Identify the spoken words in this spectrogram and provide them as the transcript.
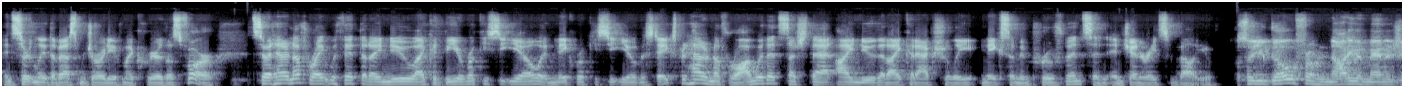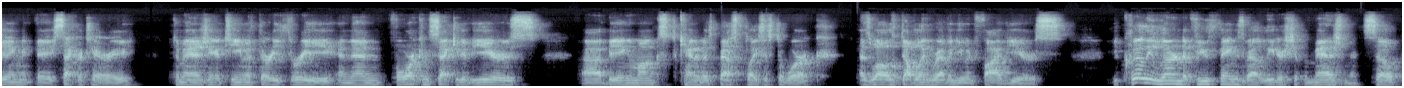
and certainly the vast majority of my career thus far. So it had enough right with it that I knew I could be a rookie CEO and make rookie CEO mistakes, but had enough wrong with it such that I knew that I could actually make some improvements and, and generate some value. So you go from not even managing a secretary to managing a team of 33, and then four consecutive years uh, being amongst Canada's best places to work, as well as doubling revenue in five years. You clearly learned a few things about leadership and management. So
